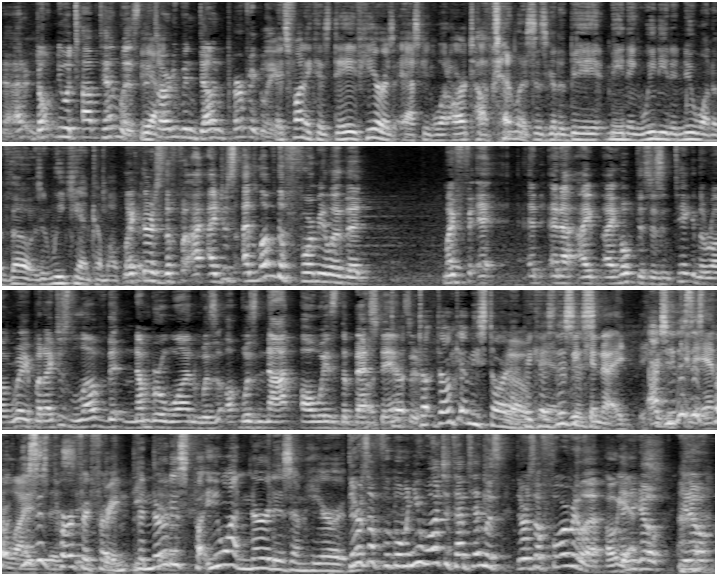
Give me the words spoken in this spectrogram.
yeah. Uh, I don't, don't do a top ten list. It's Yeah. already been done perfectly. It's funny because Dave here is asking what our top ten list is going to be, meaning we need a new one of those, and we can't come up with Like it. there's the i just I love the formula that my fa- and, and I I hope this isn't taken the wrong way, but I just love that number one was was not always the best answer. Don't, don't get me started Oh, because yeah, this we is can, uh, actually this is per, this is this perfect for the, great the nerdist. po- You want nerdism here? There's a but when you watch a top ten list, there's a formula. Oh, and yes. you go, you know,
